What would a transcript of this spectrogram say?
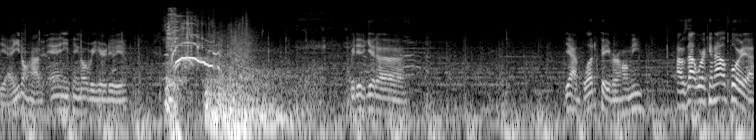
Yeah, you don't have anything over here, do you? We did get a... Yeah, blood favor, homie. How's that working out for you?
